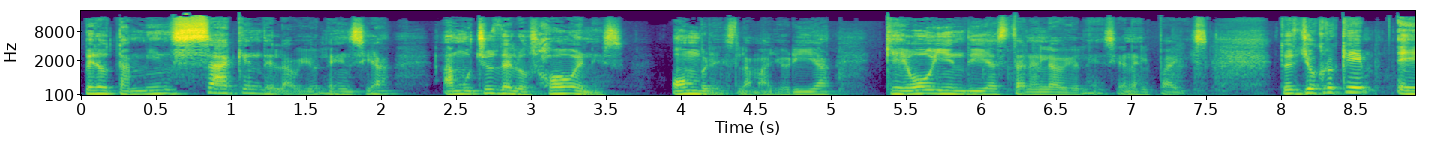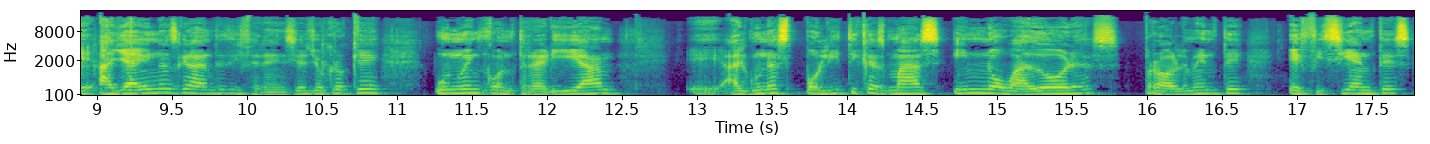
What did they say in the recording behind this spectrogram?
pero también saquen de la violencia a muchos de los jóvenes, hombres, la mayoría, que hoy en día están en la violencia en el país. Entonces yo creo que eh, allá hay unas grandes diferencias. Yo creo que uno encontraría eh, algunas políticas más innovadoras, probablemente eficientes,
